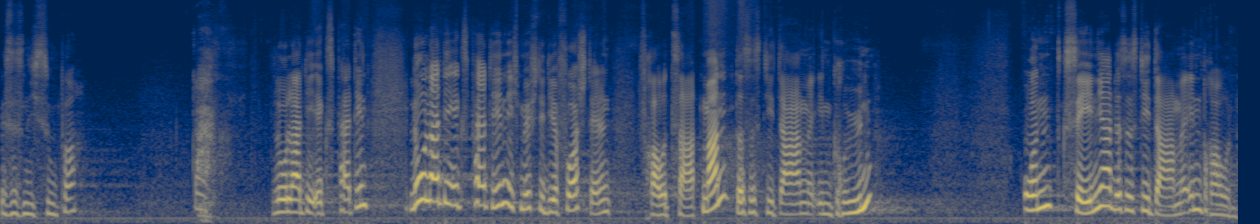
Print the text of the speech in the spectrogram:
Ist es nicht super? Lola die Expertin. Lola die Expertin, ich möchte dir vorstellen, Frau Zartmann, das ist die Dame in Grün. Und Xenia, das ist die Dame in Braun.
